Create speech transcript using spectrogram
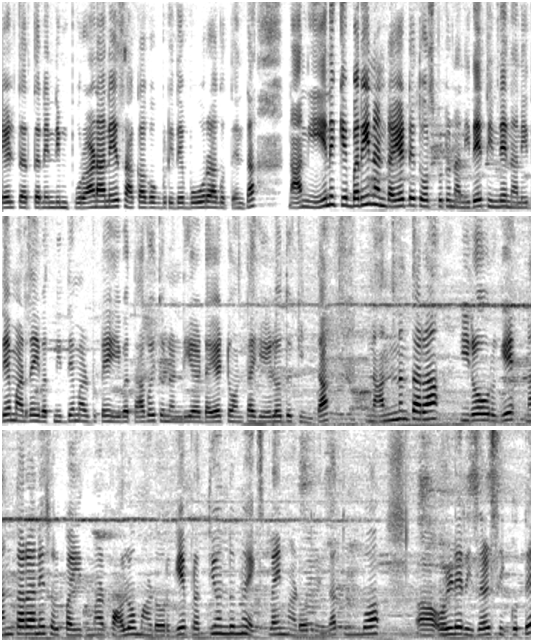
ಹೇಳ್ತಾ ಇರ್ತಾರೆ ನಿಮ್ಮ ಪುರಾಣನೇ ಸಾಕಾಗೋಗ್ಬಿಟ್ಟಿದೆ ಬೋರ್ ಆಗುತ್ತೆ ಅಂತ. ನಾನು ಏನಕ್ಕೆ, ಬರೀ ನಾನು ಡಯಟೇ ತೋರಿಸ್ಬಿಟ್ಟು ನಾನು ಇದೇ ತಿಂದೆ, ನಾನು ಇದೇ ಮಾಡಿದೆ ಇವತ್ತು ನಿದ್ದೆ ಮಾಡಿಬಿಟ್ಟೆ ಇವತ್ತು ಆಗೋಯ್ತು ನನ್ನ ಡಯಟು ಅಂತ ಹೇಳೋದಕ್ಕಿಂತ ನನ್ನ ಥರ ಇರೋರಿಗೆ ನನ್ನ ಥರನೇ ಸ್ವಲ್ಪ ಇದು ಮಾಡಿ, ಫಾಲೋ ಮಾಡೋರಿಗೆ ಪ್ರತಿಯೊಂದನ್ನು ಎಕ್ಸ್ಪ್ಲೈನ್ ಮಾಡೋದ್ರಿಂದ ತುಂಬ ಒಳ್ಳೆ ರಿಸಲ್ಟ್ ಸಿಕ್ಕುತ್ತೆ.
